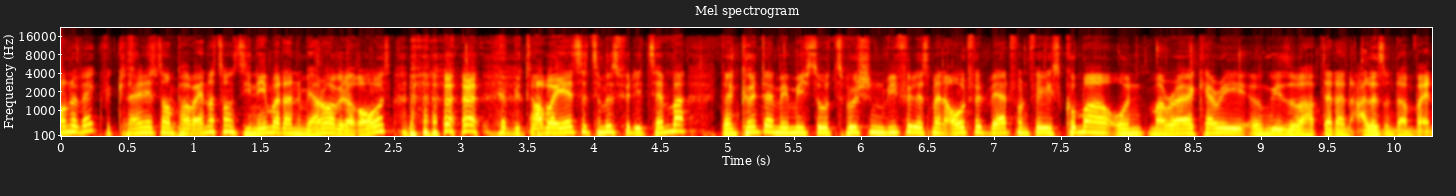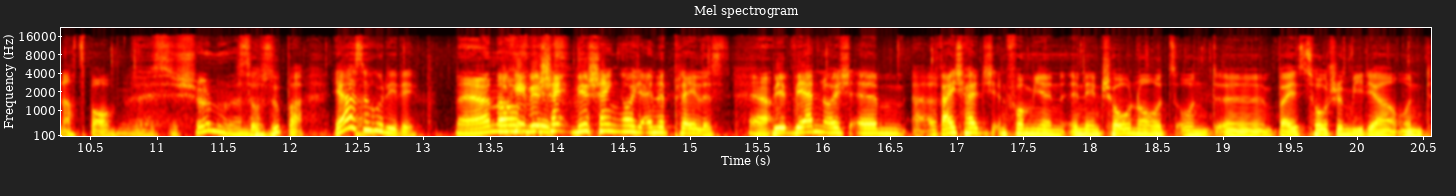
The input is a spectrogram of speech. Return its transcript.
vorneweg. Wir knallen jetzt noch ein paar Weihnachtssongs, die nehmen wir dann im Januar wieder raus. ja, bitte. Aber jetzt zumindest für Dezember, dann könnt ihr nämlich so zwischen, wie viel ist mein Outfit wert von Felix Kummer und Mariah Carey, irgendwie so, habt ihr dann alles unterm Weihnachtsbaum. das ist schön, oder? Ist doch super. Ja, ist eine gute Idee. Naja, na, Okay, wir, schenken, wir schenken euch eine Playlist. Ja. Wir werden euch ähm, reichhaltig informieren in den Show Notes und äh, bei Social Media. Und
